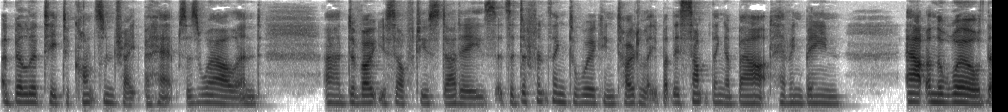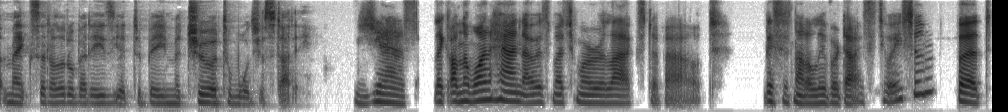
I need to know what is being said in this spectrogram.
ability to concentrate perhaps as well and uh, devote yourself to your studies. It's a different thing to working totally, but there's something about having been out in the world that makes it a little bit easier to be mature towards your study. Yes. Like on the one hand, I was much more relaxed about this is not a live or die situation. But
